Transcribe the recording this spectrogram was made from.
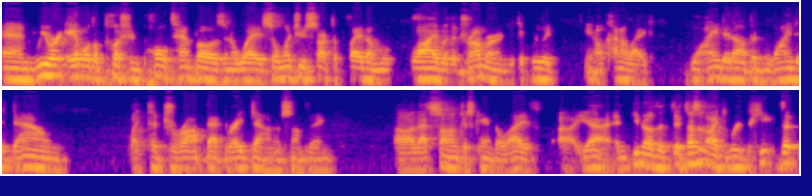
And we were able to push and pull tempos in a way. So once you start to play them live with a drummer and you could really, you know, kind of like wind it up and wind it down, like to drop that breakdown or something. Uh, that song just came to life. Uh, yeah, and you know that it doesn't like repeat. The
